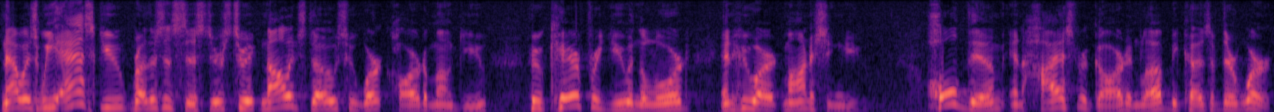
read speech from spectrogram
Now, as we ask you, brothers and sisters, to acknowledge those who work hard among you, who care for you in the Lord, and who are admonishing you, hold them in highest regard and love because of their work.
